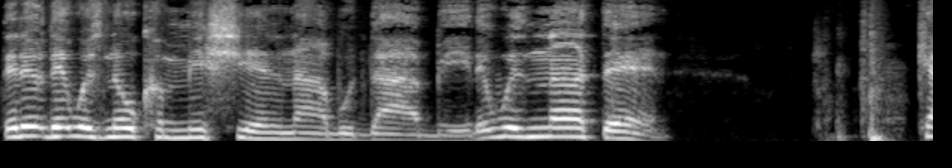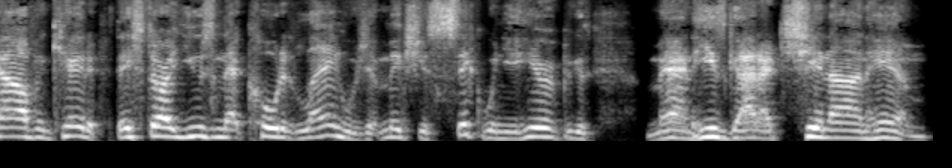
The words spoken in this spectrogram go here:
There, there was no commission in Abu Dhabi. There was nothing. Calvin Kattar, they start using that coded language that makes you sick when you hear it because, man, he's got a chin on him.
